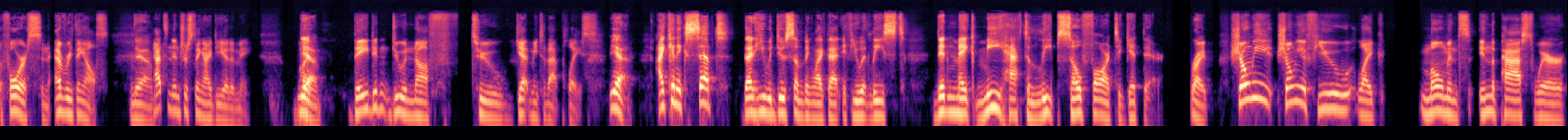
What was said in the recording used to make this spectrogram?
the force and everything else yeah. that's an interesting idea to me but Yeah. they didn't do enough to get me to that place Yeah. I can accept that he would do something like that if you at least didn't make me have to leap so far to get there. right show me show me a few like moments in the past where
